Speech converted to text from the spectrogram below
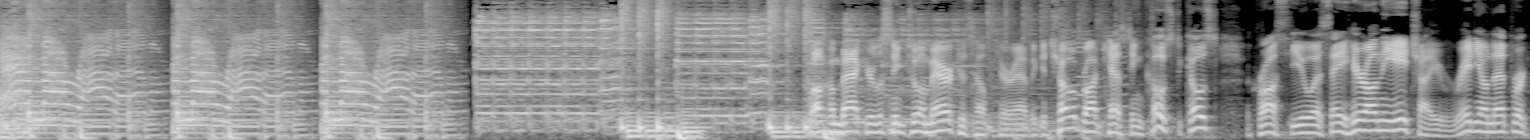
am I right? Am I, am I right? Am I, Welcome back. You're listening to America's Healthcare Advocate Show, broadcasting coast to coast across the USA here on the HI Radio Network.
